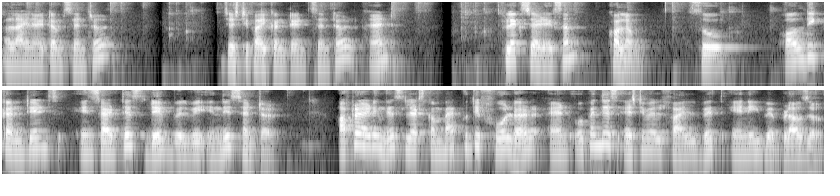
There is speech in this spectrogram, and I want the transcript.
align item center, justify content center and flex direction column. So all the contents inside this div will be in the center. After adding this, let's come back to the folder and open this HTML file with any web browser.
